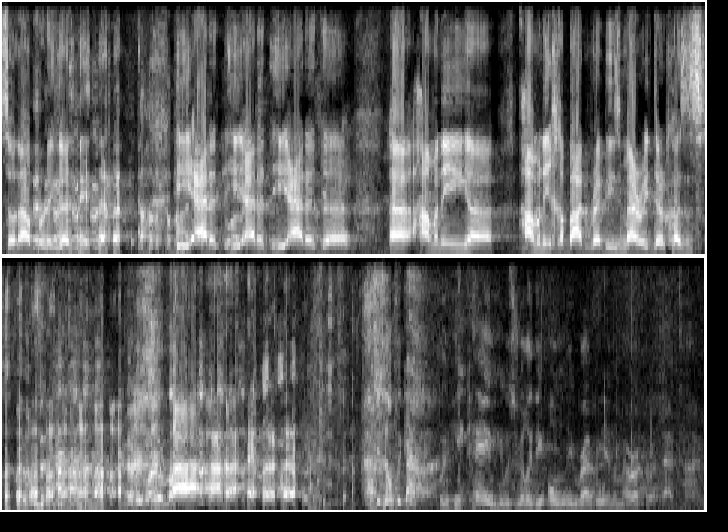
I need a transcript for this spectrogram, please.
So now pretty good. he added. He added. He added. Uh, uh, how many? Uh, how many Chabad Rebbe's married their cousins? Every one of them. Ah. don't forget, when he came, he was really the only Rebbe in America at that time.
